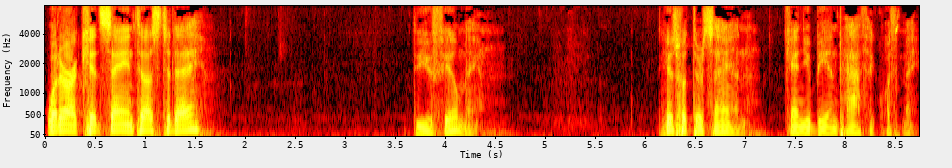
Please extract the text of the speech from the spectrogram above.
What are our kids saying to us today? Do you feel me? Here's what they're saying Can you be empathic with me?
